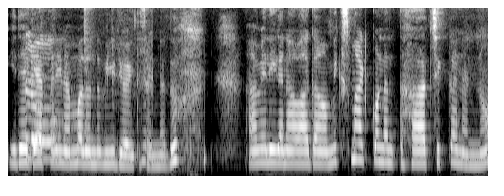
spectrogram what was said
ಇದೇ ಗ್ಯಾಪಲ್ಲಿ ನಮ್ಮದೊಂದು ವಿಡಿಯೋ ಆಯಿತು ಸಣ್ಣದು. ಆಮೇಲೆ ಈಗ ನಾವಾಗ ಮಿಕ್ಸ್ ಮಾಡಿಕೊಂಡಂತಹ ಚಿಕನನ್ನು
